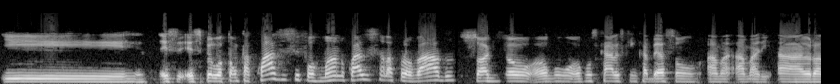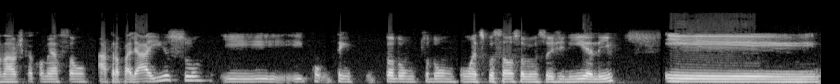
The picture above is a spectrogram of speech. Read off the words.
E esse, esse pelotão tá quase se formando, quase sendo aprovado. Só que algum, alguns caras que encabeçam a, a, a, aeronáutica começam a atrapalhar isso. E, e tem todo um, toda uma discussão sobre misoginia ali. E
